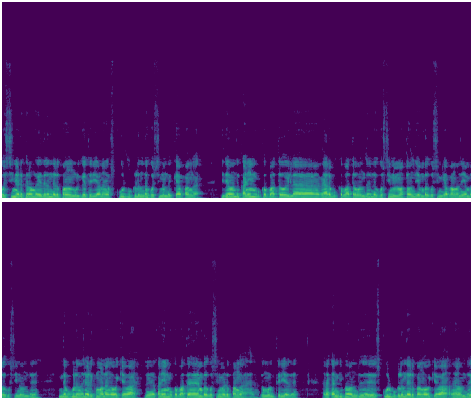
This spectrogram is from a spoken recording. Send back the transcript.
கொஸ்டின் எடுக்கிறவங்க எதுலேருந்து எடுப்பாங்க உங்களுக்கே தெரியும். ஆனால் ஸ்கூல் புக்கிலேருந்து தான் கொஸ்டின் வந்து கேட்பாங்க. இதே வந்து கணியன் புக்கை பார்த்தோ இல்லை வேறு புக்கை பார்த்தோ வந்து இந்த கொஸ்டின் மொத்தம் வந்து எண்பது கொஸ்டின் கேட்பாங்க. அந்த எண்பது கொஸ்டின் வந்து இந்த புக்கிலேருந்துல எடுக்க மாட்டாங்க. ஓகேவா கணியன் புக்கை பார்த்த எண்பது கொஸ்டினும் எடுப்பாங்க. அது உங்களுக்கு தெரியாது. ஆனால் கண்டிப்பாக வந்து ஸ்கூல் புக்கிலேருந்து எடுப்பாங்க. ஓகேவா அதனால் வந்து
